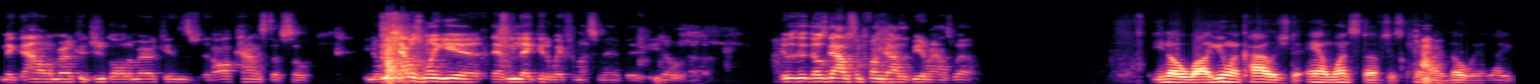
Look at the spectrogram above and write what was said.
McDonald Americans, Juke All Americans, and all kind of stuff. So, you know, we, that was one year that we let get away from us, man. But you know, uh, it was those guys were some fun guys to be around as well. You know, while you were in college, the AND1 stuff just came out of nowhere. Like,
